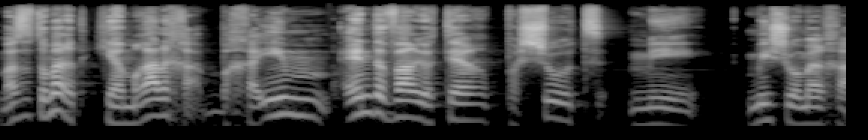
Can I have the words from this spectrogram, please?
מה זאת אומרת? היא אמרה לך, בחיים אין דבר יותר פשוט ממישהו אומר לך,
